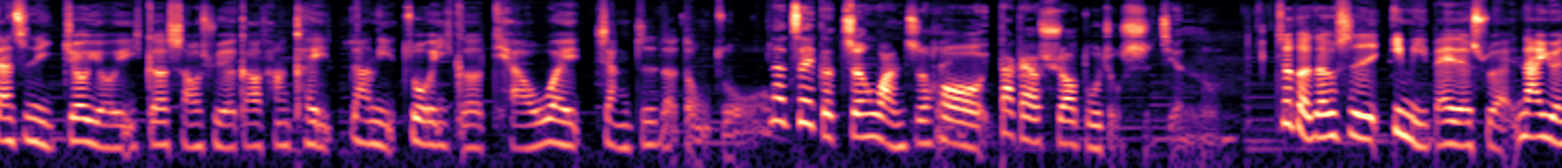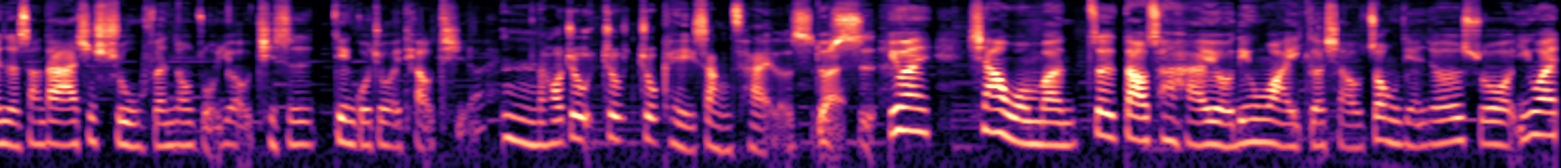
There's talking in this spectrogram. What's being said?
但是你就有一个少许的高汤，可以让你做一个调味酱汁的动作。那这个蒸完之后，大概要需要多久时间呢？这个就是一米杯的水，那原则上大概是十五分钟左右，其实电锅就会跳起来。嗯，然后就就就可以上菜了，是不对是？因为像我们这道菜还有另外一个小重点，就是说，因为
